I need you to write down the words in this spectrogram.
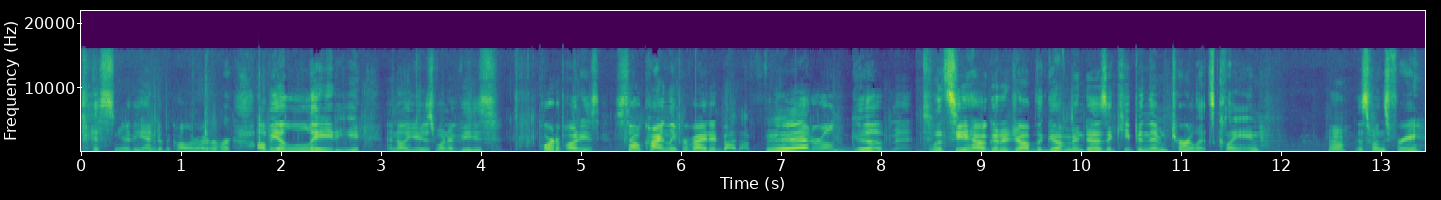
piss near the end of the Colorado River, I'll be a lady and I'll use one of these porta potties so kindly provided by the federal government. Let's see how good a job the government does at keeping them turlets clean. Oh, this one's free.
